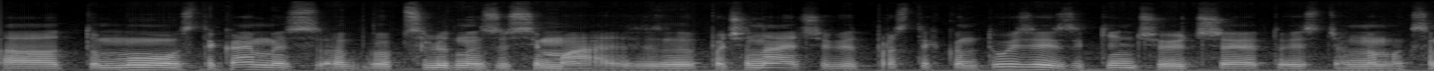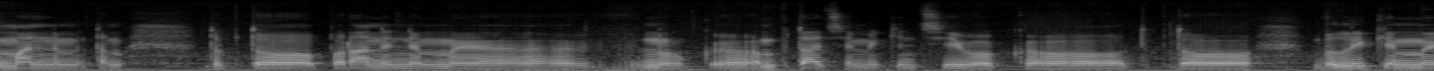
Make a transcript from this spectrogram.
е, тому стикаємось абсолютно з усіма, починаючи від простих контузій, закінчуючи тобто, ну, максимальними там, тобто пораненнями, е, ну, ампутаціями кінцівок, тобто великими,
